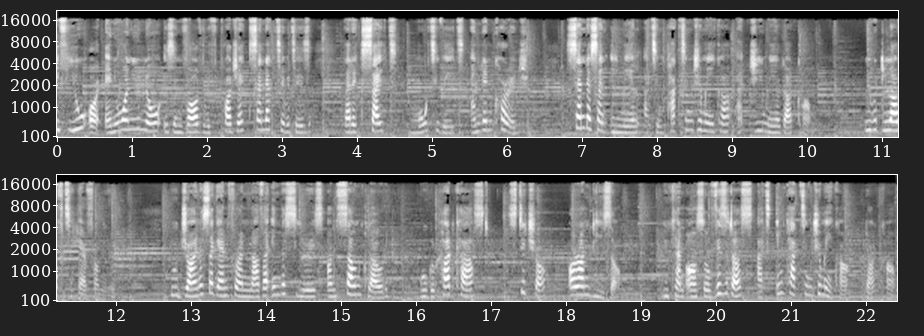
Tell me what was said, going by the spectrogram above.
If you or anyone you know is involved with projects and activities that excite, motivate, and encourage, send us an email at impactingjamaica at gmail.com. We would love to hear from you. Do join us again for another in the series on SoundCloud, Google Podcast, Stitcher, or on Deezer. You can also visit us at impactingjamaica.com.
